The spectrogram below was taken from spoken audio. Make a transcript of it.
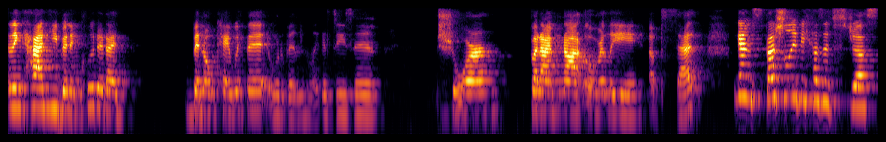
I think had he been included, I'd been okay with it. It would have been like a decent, sure, but I'm not overly upset. Again, especially because it's just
